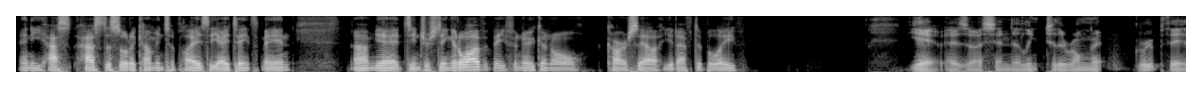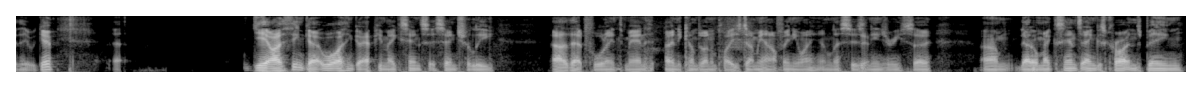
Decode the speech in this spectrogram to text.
and he has has to sort of come into play as the 18th man, um, yeah, it's interesting. It'll either be Finucane or Koroisau, you'd have to believe. Yeah, as I send the link to the wrong group there. There we go. Yeah, I think. Uh, well, I think Api makes sense. Essentially, uh, that 14th man only comes on and plays dummy half anyway, unless there's an injury. So um, that'll make sense. Angus Crichton's being.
